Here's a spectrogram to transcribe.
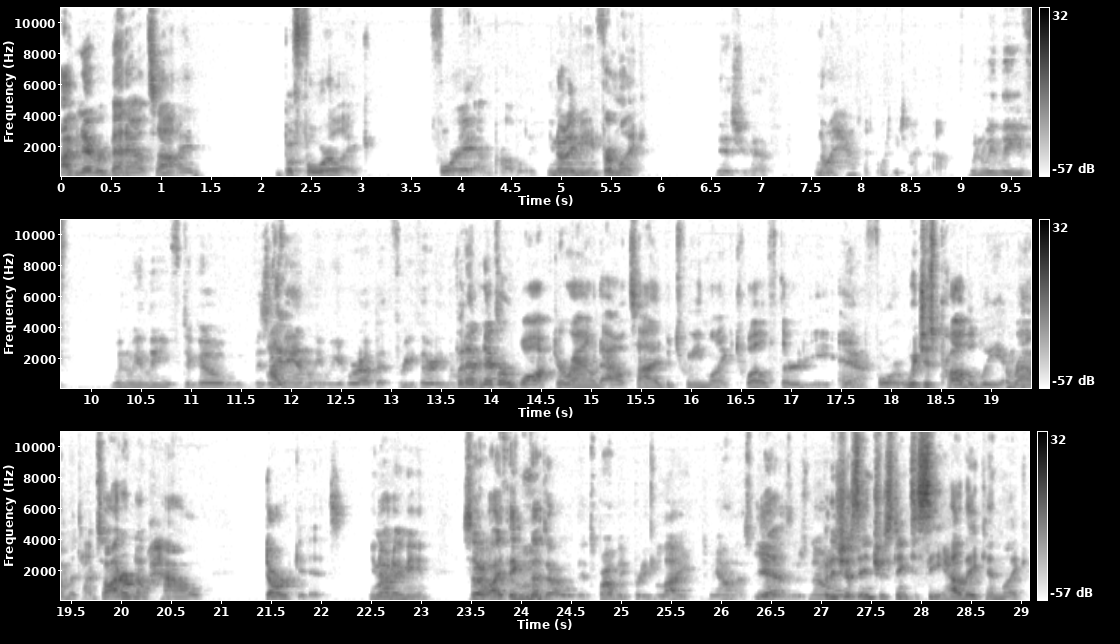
I've never been outside before like 4 a.m. probably. You know what I mm-hmm. mean? From like Yes, you have. no, I haven't. What are you talking about? When we leave, when we leave to go visit I- family, we were up at three thirty. But I've never walked around outside between like twelve thirty and Yeah. four, which is probably around the time. So I don't know how dark it is. You know what I mean? So Well, I think that, out, it's probably pretty light, to be honest. Yeah, there's no. but it's just interesting to see how they can like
